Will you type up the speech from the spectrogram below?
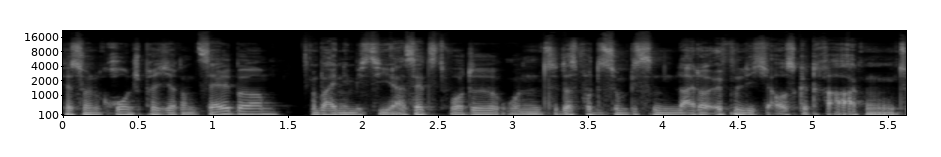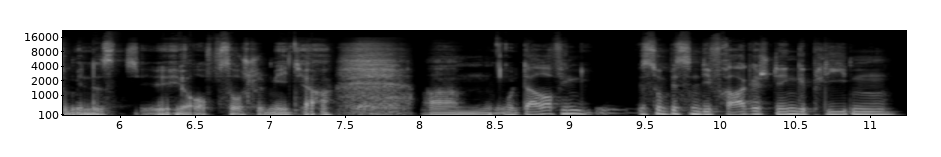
der Synchronsprecherin selber, weil nämlich sie ersetzt wurde. Und das wurde so ein bisschen leider öffentlich ausgetragen, zumindest äh, auf Social Media. Ähm, und daraufhin ist so ein bisschen die Frage stehen geblieben,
